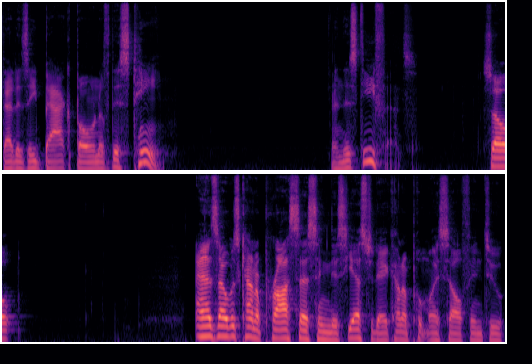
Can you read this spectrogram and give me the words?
That is a backbone of this team and this defense. So, as I was kind of processing this yesterday, I kind of put myself into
